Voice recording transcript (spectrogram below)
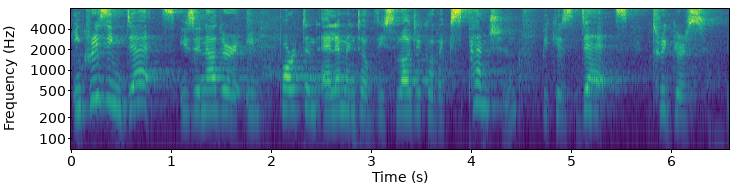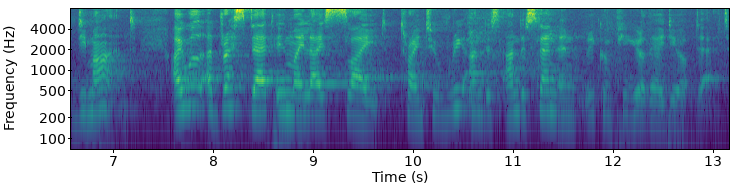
Increasing debts is another important element of this logic of expansion because debts triggers demand. I will address that in my last slide, trying to re-understand and reconfigure the idea of debt.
